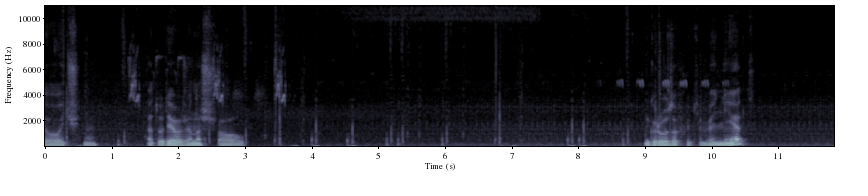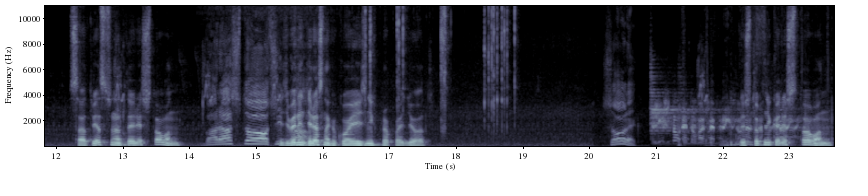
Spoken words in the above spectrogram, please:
Точно. А тут я уже нашел. Грузов у тебя нет. Соответственно, ты арестован. И теперь интересно, какой из них пропадет. Преступник арестован.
